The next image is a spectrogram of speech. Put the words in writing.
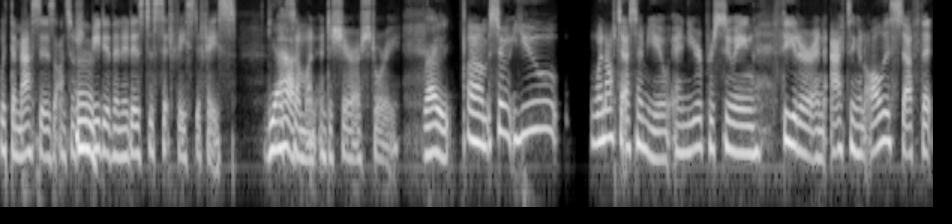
with the masses on social mm. media than it is to sit face to face with someone and to share our story. Right. Um so you went off to SMU and you're pursuing theater and acting and all this stuff that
